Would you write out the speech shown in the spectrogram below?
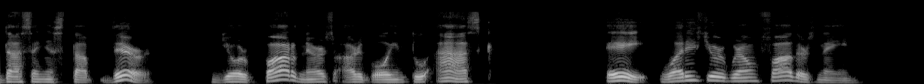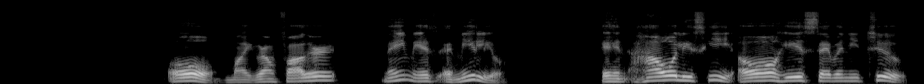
doesn't stop there. Your partners are going to ask, hey, what is your grandfather's name? Oh, my grandfather name is Emilio. And how old is he? Oh, he is 72.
